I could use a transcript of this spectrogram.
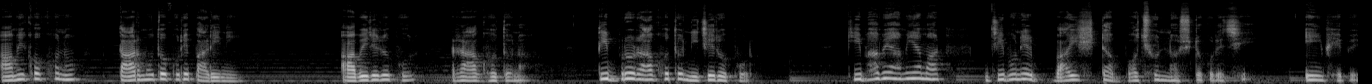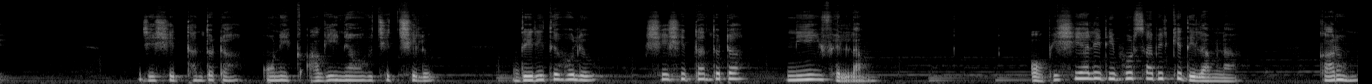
আমি কখনো তার মতো করে পারিনি। আবিরের ওপর রাগ হতো না, তীব্র রাগ হতো নিজের ওপর। কীভাবে আমি আমার জীবনের বাইশটা বছর নষ্ট করেছি এই ভেবে। যে সিদ্ধান্তটা অনেক আগেই নেওয়া উচিত ছিল, দেরিতে হলেও সেই সিদ্ধান্তটা নিয়েই ফেললাম। অফিসিয়ালি ডিভোর্স আবিরকে দিলাম না, কারণ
